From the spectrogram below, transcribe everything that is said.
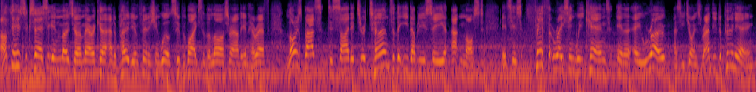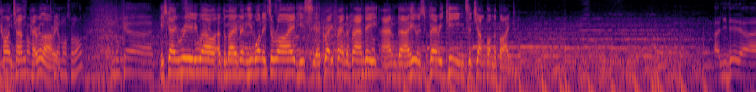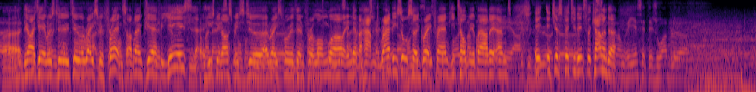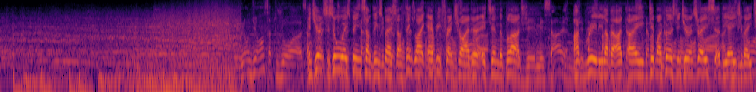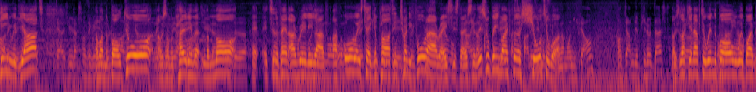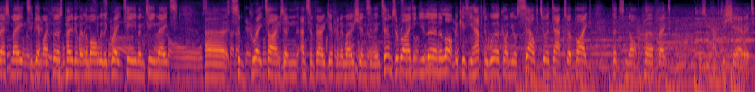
After his success in Moto America and a podium finish in World Superbikes at the last round in Jerez, Loris Baz decided to return to the EWC at Most. It's his fifth racing weekend in a, row as he joins Randy de Puniet in Corentin Perolari. He's going really well at the moment. He wanted to ride. He's a great friend of Randy, and uh, he was very keen to jump on the bike. Uh, the idea was to do a race with friends. I've known Pierre for years. Uh, he's been asking me to do a race for with him for a long while. It never happened. Randy's also a great friend. He told me about it, and it, it just fitted into the calendar. Endurance has always been something special. I think like every French rider, it's in the blood. I really love it. I, I did my first endurance race at the age of 18 with Yacht. I won the Bol d'Or. I was on the podium at Le Mans. It's an event I really love. I've always taken part in 24-hour races though, so this will be my first shorter one. I was lucky enough to win the Bol with my best mate, to get my first podium at Le Mans with a great team and teammates. Uh, some great times and, and some very different emotions. And in terms of riding, you learn a lot because you have to work on yourself to adapt to a bike that's not perfect because you have to share it.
